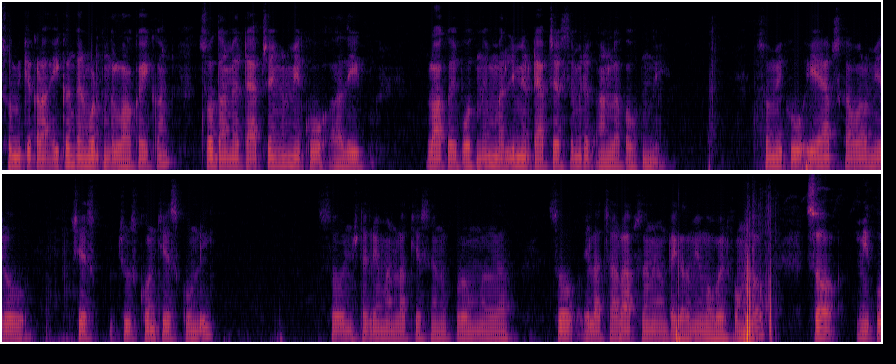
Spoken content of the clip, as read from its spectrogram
సో మీకు ఇక్కడ ఐకాన్ కనబడుతుంది లాక్ ఐకాన్. సో దాని మీద ట్యాప్ చేయగానే మీకు అది లాక్ అయిపోతుంది. మళ్ళీ మీరు ట్యాప్ చేస్తే మీరు అన్లాక్ అవుతుంది. సో మీకు ఏ యాప్స్ కావాలో మీరు చేసు చూసుకొని చేసుకోండి. సో ఇన్స్టాగ్రామ్ అన్లాక్ చేశాను. క్రోమ్ సో ఇలా చాలా యాప్స్ అనేవి ఉంటాయి కదా మీ మొబైల్ ఫోన్లో సో మీకు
